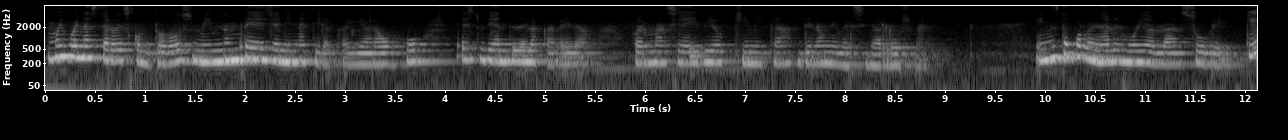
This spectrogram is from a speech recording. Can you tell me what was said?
Muy buenas tardes con todos. Mi nombre es Janina Tiracaya Araujo, estudiante de la carrera Farmacia y Bioquímica de la Universidad Roosevelt. En esta oportunidad les voy a hablar sobre qué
